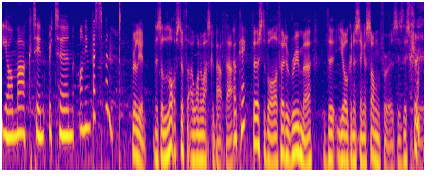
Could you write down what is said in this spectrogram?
your marketing return on investment. Brilliant. There's a lot of stuff that I want to ask about that. Okay. First of all, I've heard a rumour that you're going to sing a song for us. Is this true?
